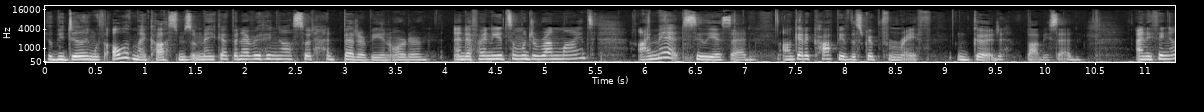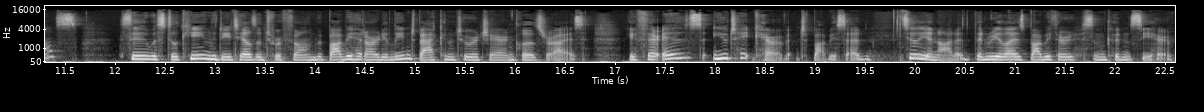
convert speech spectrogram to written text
You'll be dealing with all of my costumes and makeup and everything else, so it had better be in order. And if I need someone to run lines, I'm it, Celia said. I'll get a copy of the script from Rafe. Good, Bobby said. Anything else? Celia was still keying the details into her phone, but Bobby had already leaned back into her chair and closed her eyes. If there is, you take care of it, Bobby said. Celia nodded, then realized Bobby Thurston couldn't see her.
